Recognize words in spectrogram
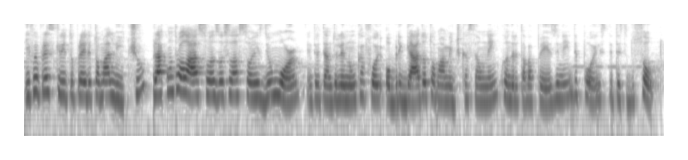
e foi prescrito para ele tomar lítio para controlar suas oscilações de humor. Entretanto, ele nunca foi obrigado a tomar a medicação nem quando ele estava preso e nem depois de ter sido solto.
